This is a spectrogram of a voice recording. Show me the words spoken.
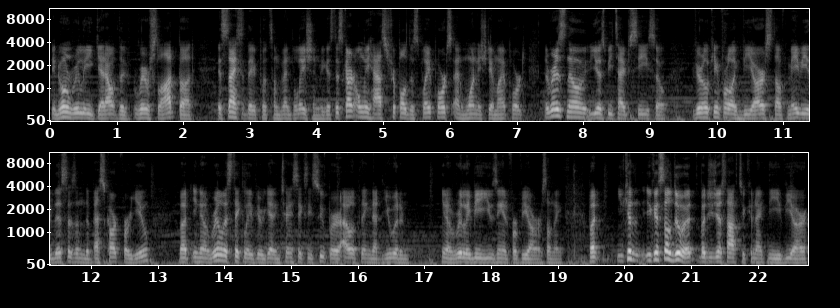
it won't really get out the rear slot, but it's nice that they put some ventilation, because this card only has triple display ports and one HDMI port. There is no USB Type-C, so if you're looking for like VR stuff, maybe this isn't the best card for you, but you know, realistically, if you're getting 2060 Super, I would think that you wouldn't, you know, really be using it for VR or something. But you can you can still do it, but you just have to connect the VR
